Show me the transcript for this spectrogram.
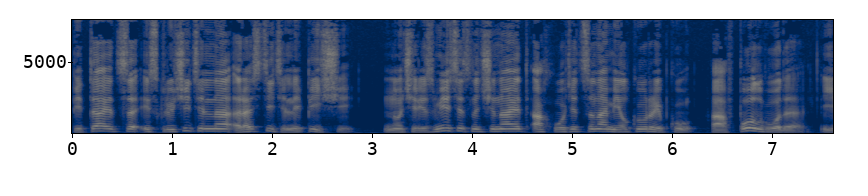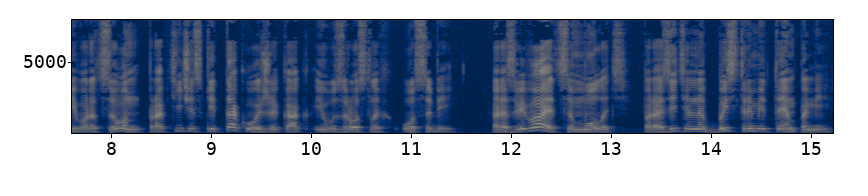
питается исключительно растительной пищей, но через месяц начинает охотиться на мелкую рыбку, а в полгода его рацион практически такой же, как и у взрослых особей. Развивается молоть поразительно быстрыми темпами.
